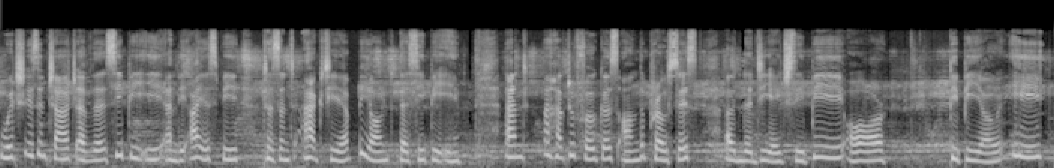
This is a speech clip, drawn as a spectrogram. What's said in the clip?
which is in charge of the CPE, and the ISP doesn't act here beyond the CPE. And I have to focus on the process of the DHCP or PPPoE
